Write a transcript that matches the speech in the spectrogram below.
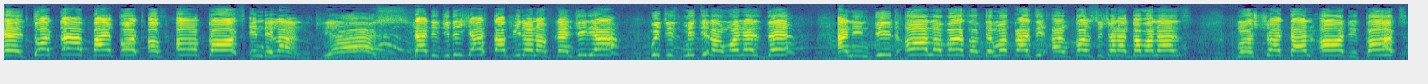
a total boycott of all courts in the land. Yes. That the Judicial Staff Union of Nigeria, which is meeting on Wednesday, and indeed all of us of democracy and constitutional governance, must shut down all the courts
